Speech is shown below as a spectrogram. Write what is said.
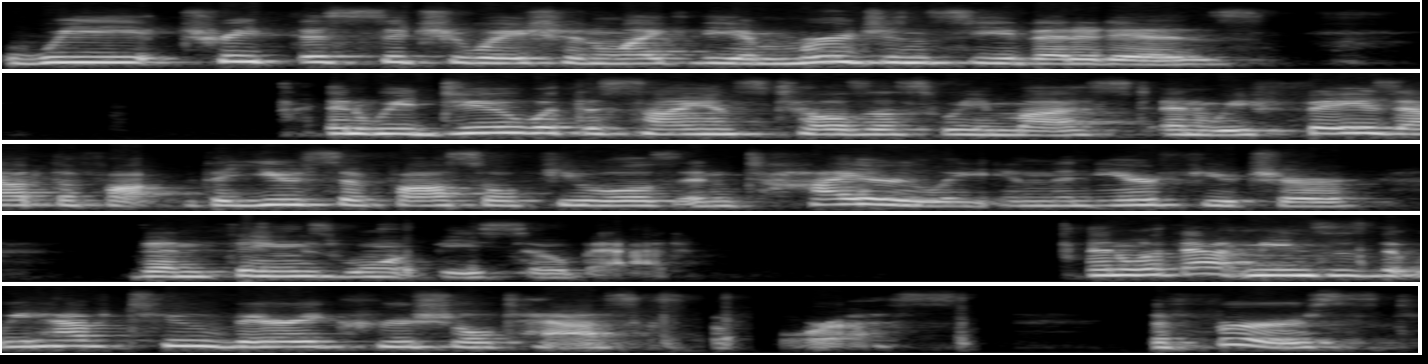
we treat this situation like the emergency that it is, and we do what the science tells us we must, and we phase out the, the use of fossil fuels entirely in the near future, then things won't be so bad. And what that means is that we have two very crucial tasks before us. The first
